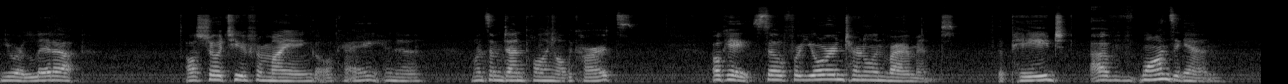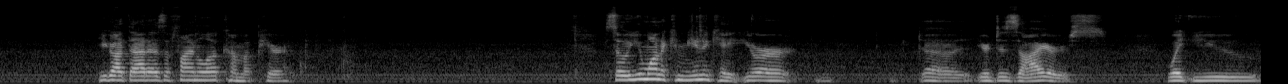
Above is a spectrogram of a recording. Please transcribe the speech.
You are lit up. I'll show it to you from my angle, okay? In a once I'm done pulling all the cards. Okay, so for your internal environment, the page of wands again. You got that as a final outcome up here. So you want to communicate your uh, your desires, what you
